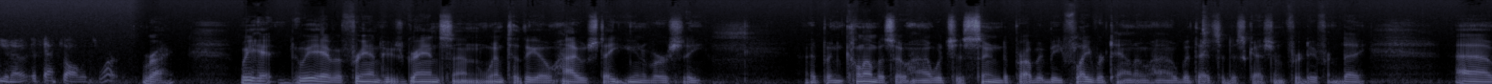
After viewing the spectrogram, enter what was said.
you know, if that's all it's worth. Right. We had we have a friend whose grandson went to the Ohio State University up in Columbus, Ohio, which is soon to probably be Flavortown, Ohio, but that's a discussion for a different day. Uh,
